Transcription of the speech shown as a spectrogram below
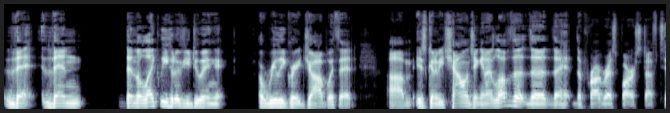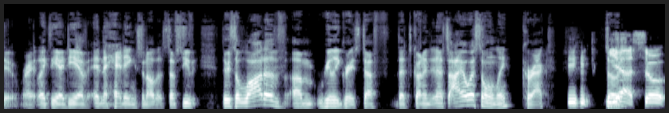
that then then the likelihood of you doing a really great job with it um, is going to be challenging. And I love the, the the the progress bar stuff too, right? Like the idea of and the headings and all that stuff. So there's a lot of um, really great stuff that's gone into that's iOS only, correct? Mm-hmm. So, yeah. So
